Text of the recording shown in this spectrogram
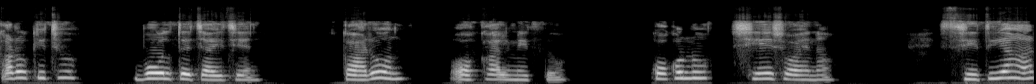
কারও কিছু বলতে চাইছেন। কারণ অকাল মৃত্যু, কখনো শেষ হয় না। স্মৃতি আর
